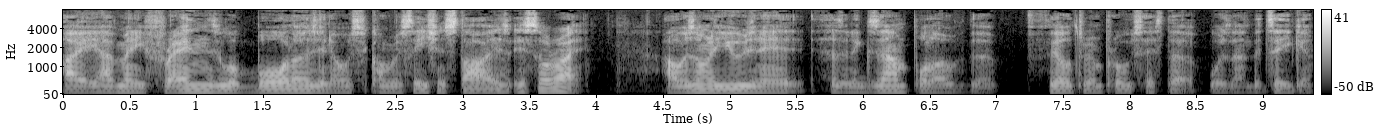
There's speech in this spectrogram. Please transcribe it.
I have many friends who are ballers, you know, it's a conversation starter. It's, it's alright. I was only using it as an example of the filtering process that was undertaken.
